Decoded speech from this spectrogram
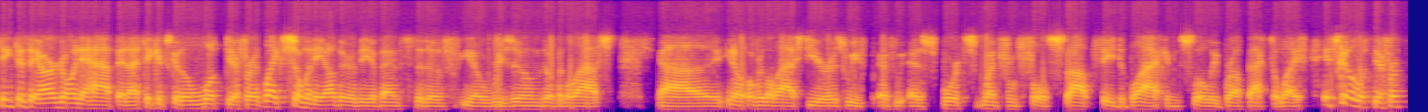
think that they are going to happen. I think it's going to look different, like so many other the events that have you know resumed over the last uh, you know over the last year as we've as, we, as sports went from full stop fade to black and slowly brought back to life. It's going to look different.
